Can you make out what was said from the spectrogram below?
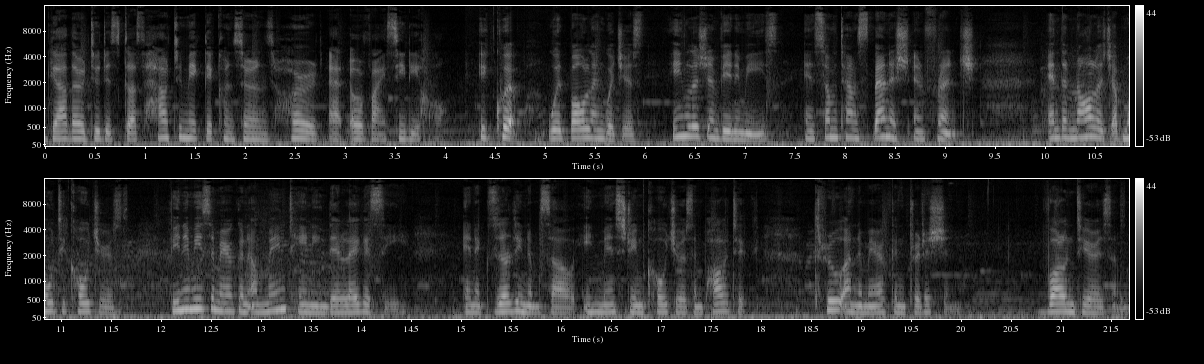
gathered to discuss how to make their concerns heard at Irvine City Hall. Equipped with both languages, English and Vietnamese, and sometimes Spanish and French, and the knowledge of multicultures, Vietnamese Americans are maintaining their legacy and exerting themselves in mainstream cultures and politics through an American tradition volunteerism.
